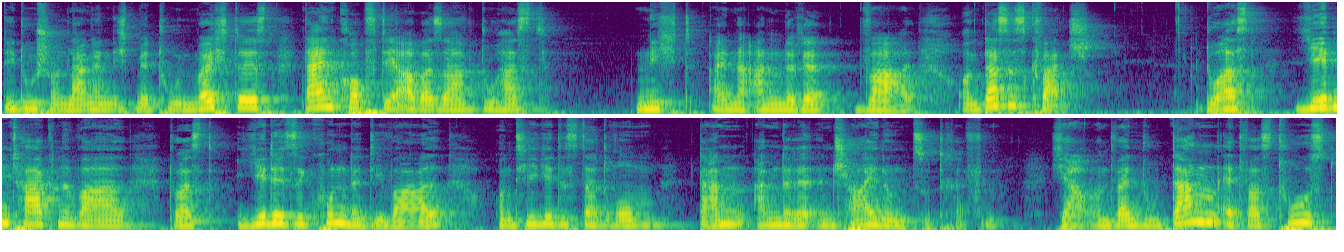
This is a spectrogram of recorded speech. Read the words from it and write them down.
die du schon lange nicht mehr tun möchtest, dein Kopf dir aber sagt, du hast nicht eine andere Wahl. Und das ist Quatsch. Du hast jeden Tag eine Wahl, du hast jede Sekunde die Wahl und hier geht es darum, dann andere Entscheidungen zu treffen. Ja, und wenn du dann etwas tust,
